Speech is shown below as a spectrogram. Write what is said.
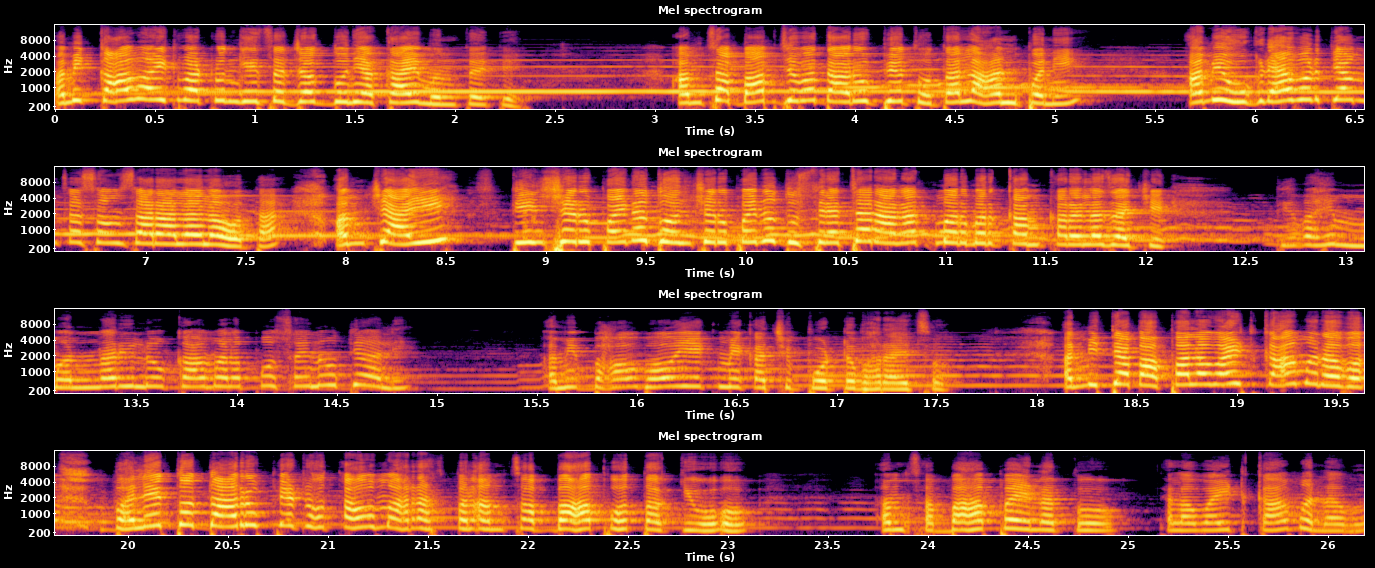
आम्ही का वाईट वाटून घ्यायचं? जग दुनिया काय म्हणतंय ते? आमचा बाप जेव्हा दारू पित होता लहानपणी आम्ही उघड्यावरती आमचा संसार आलेला होता. आमची आई तीनशे रुपयानं दोनशे रुपयानं दुसऱ्याच्या रानात मरमर काम करायला जायची. तेव्हा हे म्हणणारी लोक आम्हाला पोसाय नव्हती आली. आम्ही भाऊ भाऊ एकमेकाची पोट भरायचो. आणि मी त्या बापाला वाईट का म्हणावं? भले तो दारू पेट होता हो महाराज पण आमचा बाप होता की हो. आमचा बाप आहे ना तो त्याला वाईट का म्हणावं?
